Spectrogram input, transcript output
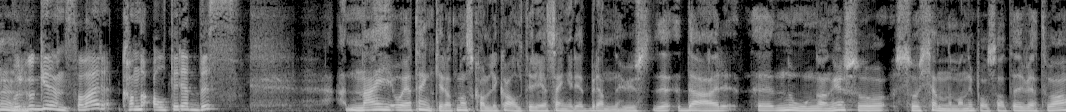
Hvor går grensa der? Kan det alltid reddes? Nei, og jeg tenker at man skal ikke alltid re senger i et brennende hus. Det, det er, noen ganger så, så, kjenner man jo på seg at vet du hva,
